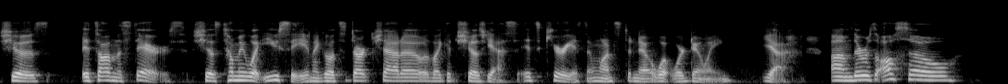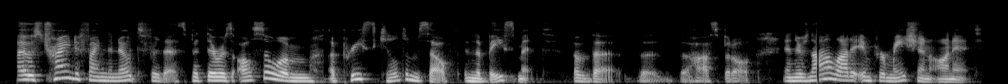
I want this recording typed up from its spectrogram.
She goes, "It's on the stairs." She goes, "Tell me what you see," and I go, "It's a dark shadow." Like it shows, yes, it's curious and wants to know what we're doing. Yeah. Um, there was also I was trying to find the notes for this, but there was also um, a priest killed himself in the basement of the, the the hospital, and there's not a lot of information on it.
